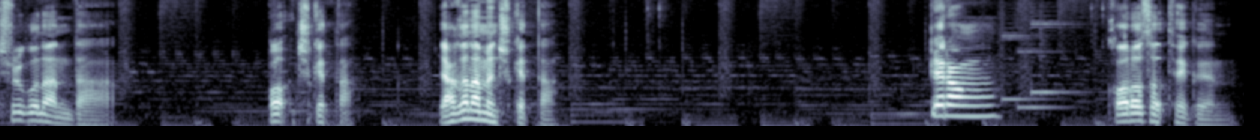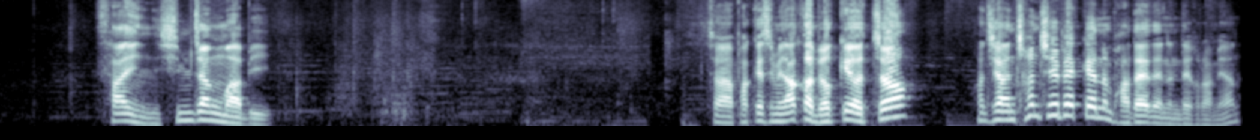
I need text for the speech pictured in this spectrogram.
출근한다. 어 죽겠다. 야근하면 죽겠다. 뾰롱. 걸어서 퇴근. 4인 심장마비. 자 받겠습니다. 아까 몇 개였죠? 한 한 1700개는 받아야 되는데 그러면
